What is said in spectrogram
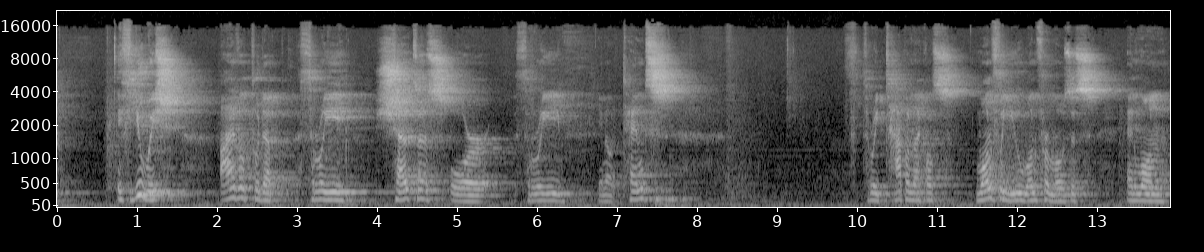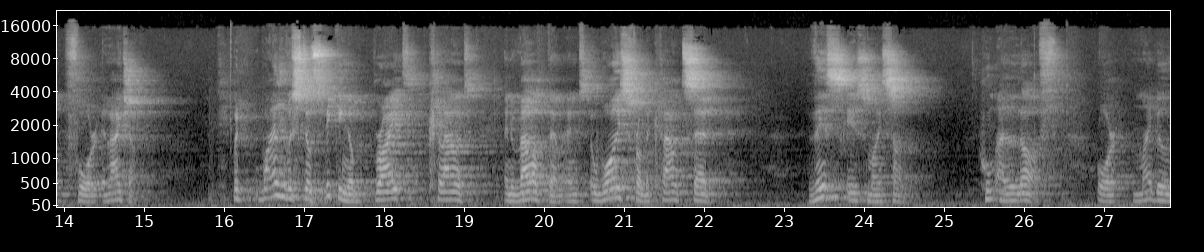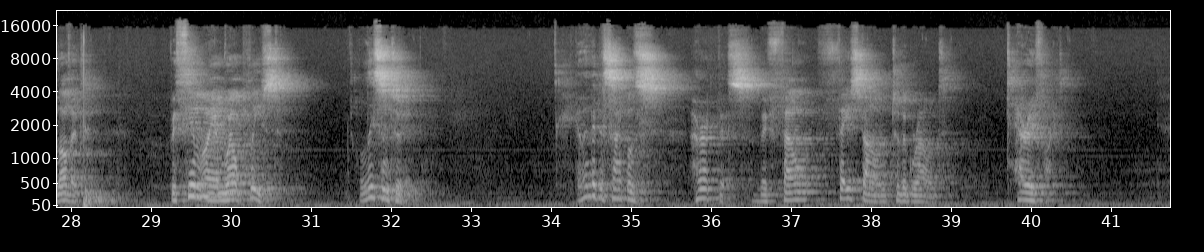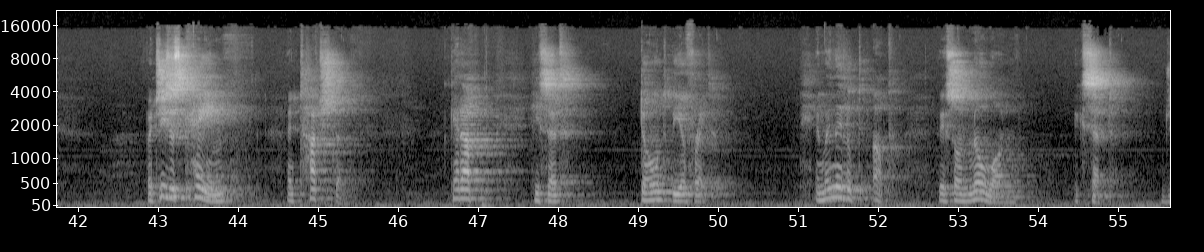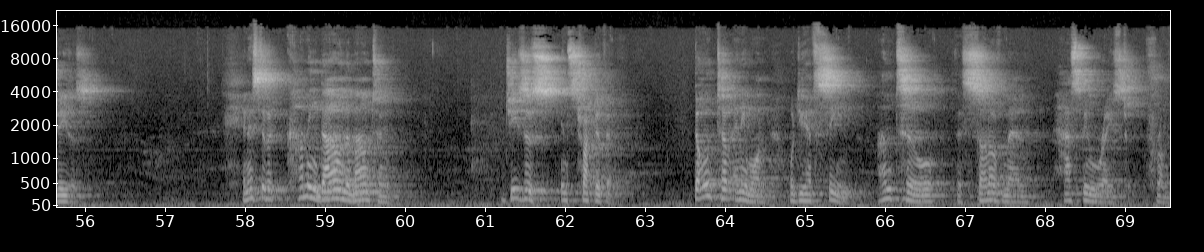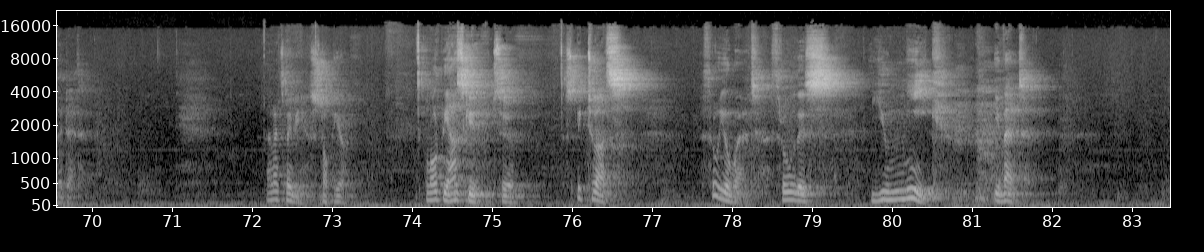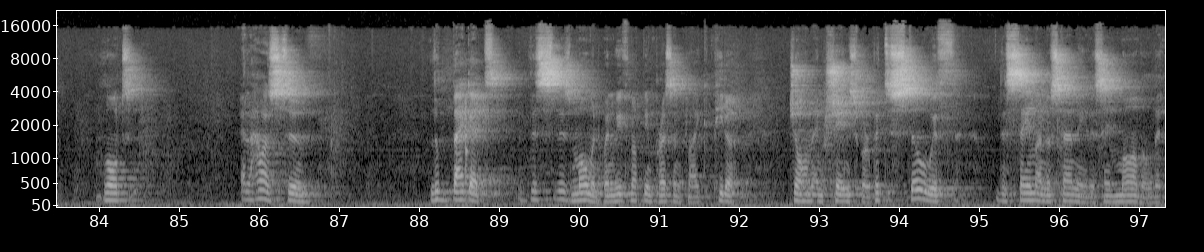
If you wish, I will put up three shelters or three, you know, tents, three tabernacles, one for you, one for Moses, and one for Elijah. But while he was still speaking, a bright cloud enveloped them, and a voice from the cloud said, This is my son, whom I love, or my beloved. With him I am well pleased. Listen to him. And when the disciples heard this, they fell face down to the ground, terrified. But Jesus came and touched them. Get up, he said. Don't be afraid. And when they looked up, they saw no one except Jesus. And as they were coming down the mountain, Jesus instructed them Don't tell anyone what you have seen until the Son of Man has been raised from the dead. And let's maybe stop here. Lord, we ask you to speak to us through your word, through this unique event. Lord, allow us to look back at this, this moment when we've not been present like Peter, John, and James were, but still with the same understanding, the same marvel that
